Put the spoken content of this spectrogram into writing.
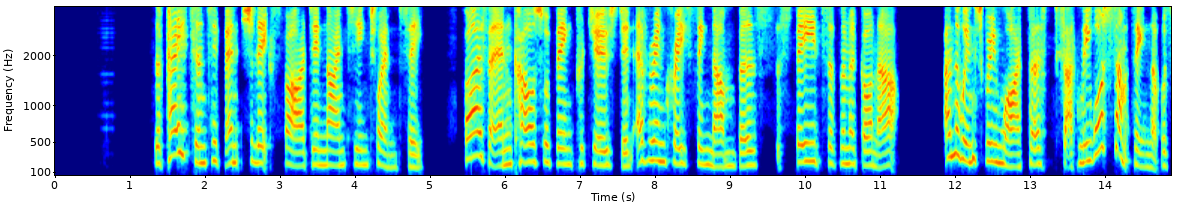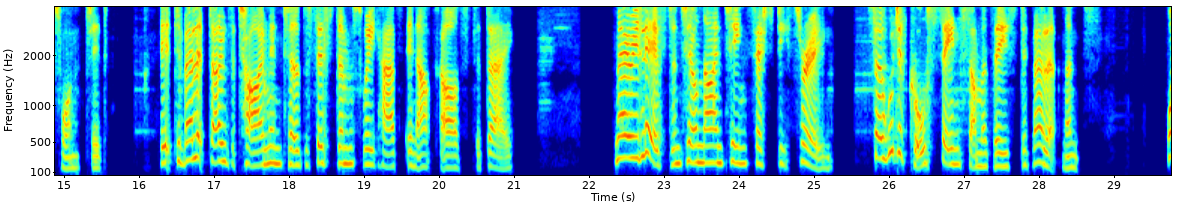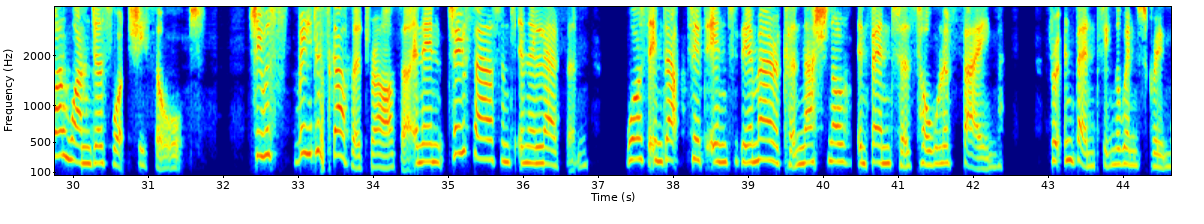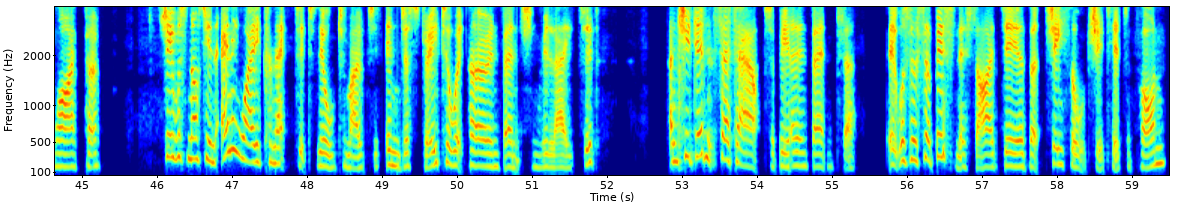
The patent eventually expired in 1920. By then, cars were being produced in ever increasing numbers, the speeds of them had gone up, and the windscreen wiper suddenly was something that was wanted. It developed over time into the systems we have in our cars today. Mary lived until 1953, so would, of course, seen some of these developments. One wonders what she thought. She was rediscovered, rather, and in 2011 was inducted into the American National Inventors Hall of Fame for inventing the windscreen wiper. She was not in any way connected to the automotive industry to which her invention related. And she didn't set out to be an inventor. It was as a business idea that she thought she'd hit upon.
